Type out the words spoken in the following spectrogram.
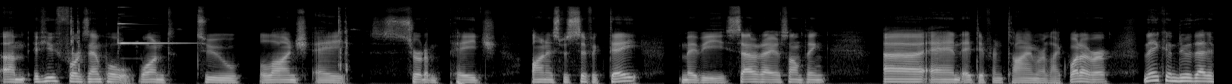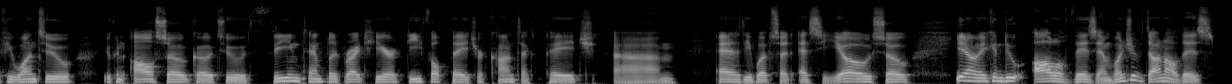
um, if you, for example, want to launch a certain page on a specific day, maybe Saturday or something, uh, and a different time or like whatever. Then you can do that if you want to. You can also go to theme template right here, default page or contact page, um, edit the website SEO. So, you know, you can do all of this. And once you've done all this,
